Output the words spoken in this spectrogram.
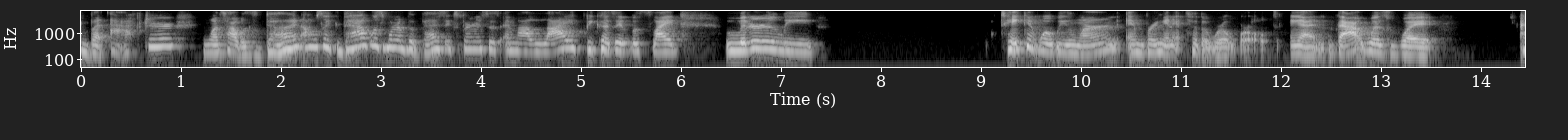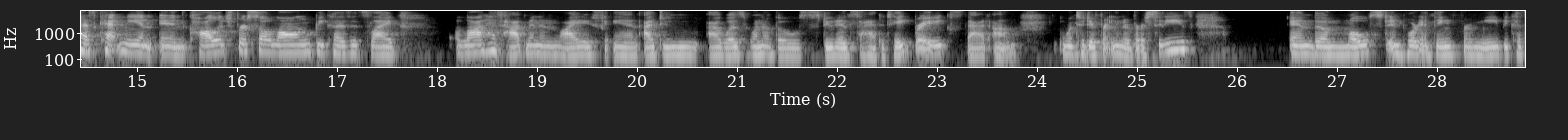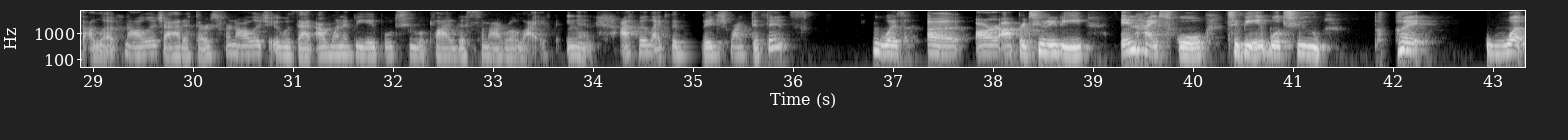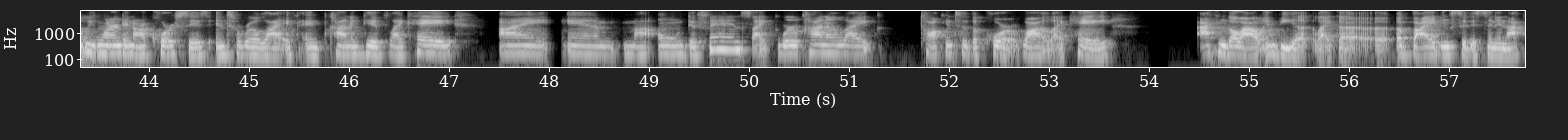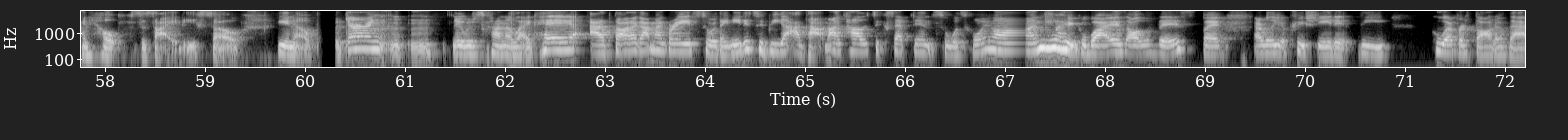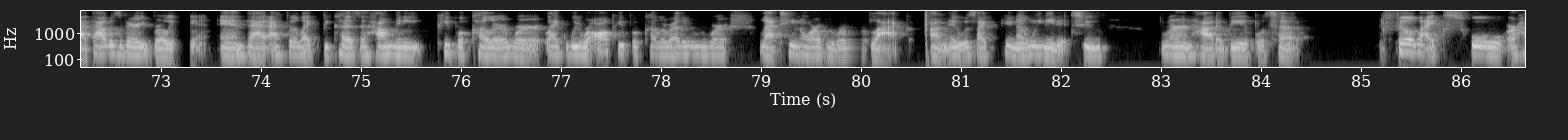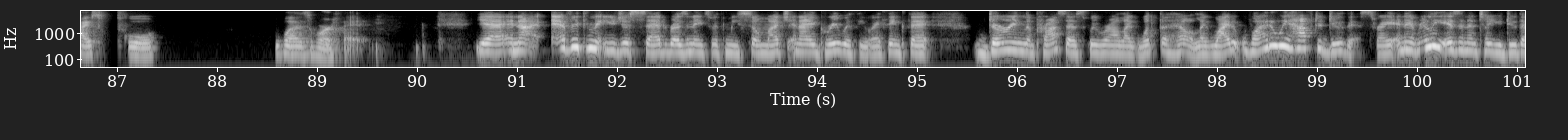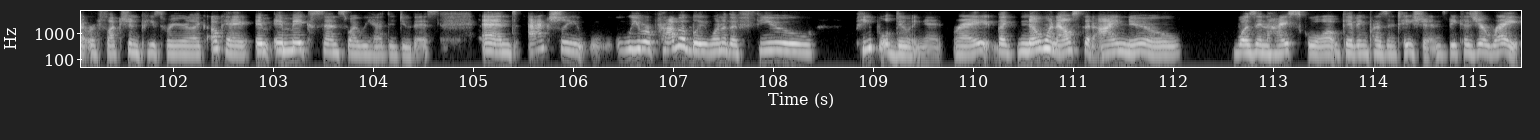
But after, once I was done, I was like, that was one of the best experiences in my life because it was like literally taking what we learned and bringing it to the real world. And that was what has kept me in, in college for so long because it's like a lot has happened in life and i do i was one of those students that had to take breaks that um, went to different universities. And the most important thing for me because i love knowledge i had a thirst for knowledge it was that i want to be able to apply this to my real life. And i feel like the benchmark defense was uh, our opportunity in high school to be able to put what we learned in our courses into real life and kind of give like hey I am my own defense. Like we're kind of like talking to the court while like, hey, I can go out and be a, like a, abiding citizen and I can help society. So, you know, but during it was just kind of like, hey, I thought I got my grades to where they needed to be. I got my college acceptance. So what's going on? Like, why is all of this? But I really appreciated the whoever thought of that that was very brilliant. And that i feel like because of how many people of color were like we were all people of color whether we were latino or we were black um, it was like you know we needed to learn how to be able to feel like school or high school was worth it. Yeah and I, everything that you just said resonates with me so much and i agree with you. I think that during the process we were all like what the hell? Like why do, why do we have to do this? Right? And it really isn't until you do that reflection piece where you're like okay it, it makes sense why we had to do this. And actually we were probably one of the few people doing it right? Like no one else that i knew was in high school giving presentations because you're right.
